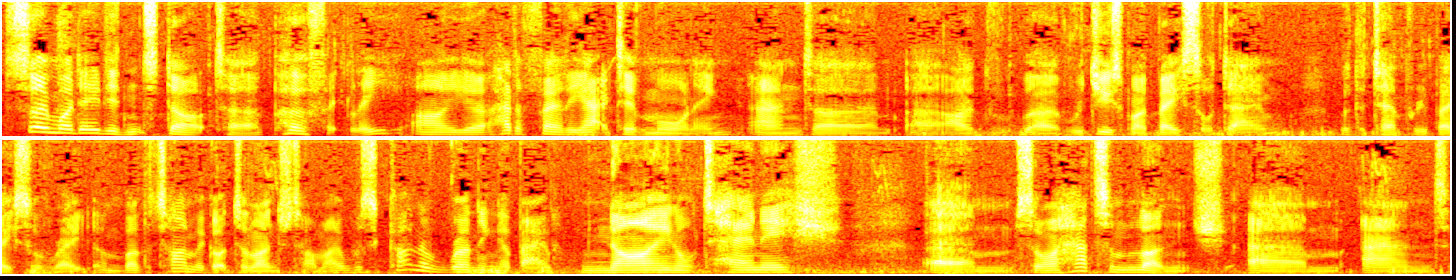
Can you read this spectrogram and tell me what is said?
So my day didn't start uh, perfectly. I uh, had a fairly active morning, and uh, uh, I uh, reduced my basal down with the temporary basal rate. And by the time I got to lunchtime, I was kind of running about nine or ten ish. Um, so I had some lunch, um, and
